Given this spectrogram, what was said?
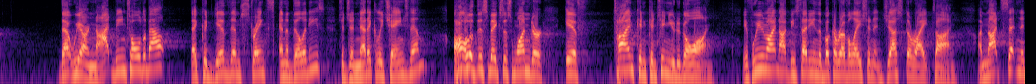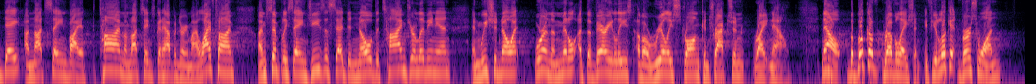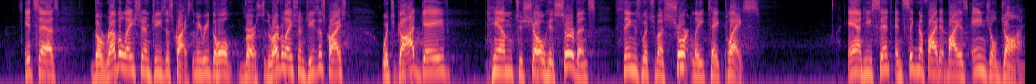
that we are not being told about that could give them strengths and abilities to genetically change them? All of this makes us wonder if time can continue to go on, if we might not be studying the book of Revelation at just the right time. I'm not setting a date. I'm not saying by a time. I'm not saying it's going to happen during my lifetime. I'm simply saying Jesus said to know the times you're living in, and we should know it. We're in the middle, at the very least, of a really strong contraction right now. Now, the book of Revelation, if you look at verse 1, it says, The revelation of Jesus Christ. Let me read the whole verse. The revelation of Jesus Christ, which God gave him to show his servants things which must shortly take place and he sent and signified it by his angel John.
